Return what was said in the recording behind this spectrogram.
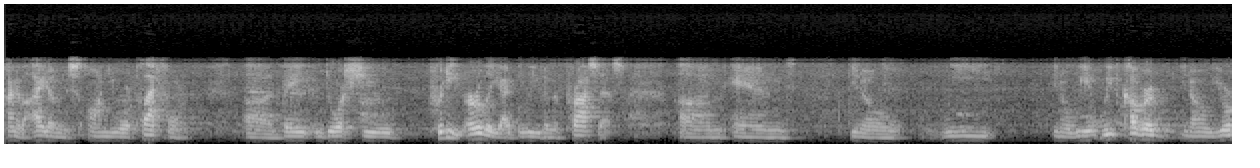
kind of items on your platform. Uh, they endorse you pretty early, I believe, in the process, um, and you know, we, you know, we we've covered, you know, your.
